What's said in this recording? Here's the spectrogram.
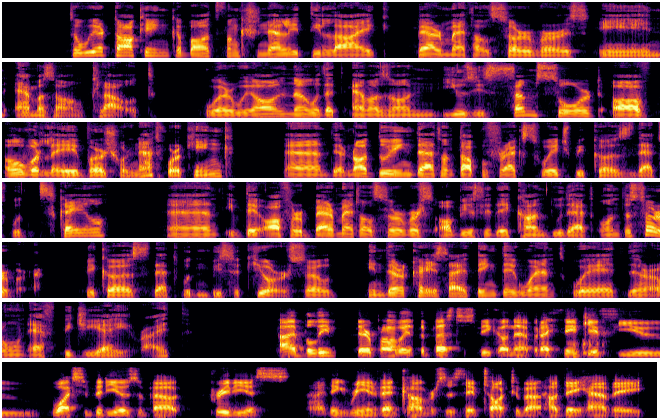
So we are talking about functionality like bare metal servers in Amazon cloud where we all know that Amazon uses some sort of overlay virtual networking and they're not doing that on top of rack switch because that wouldn't scale. And if they offer bare metal servers, obviously they can't do that on the server because that wouldn't be secure. So in their case, I think they went with their own FPGA, right? I believe they're probably the best to speak on that. But I think if you watch the videos about previous, I think reInvent conferences, they've talked about how they have a,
